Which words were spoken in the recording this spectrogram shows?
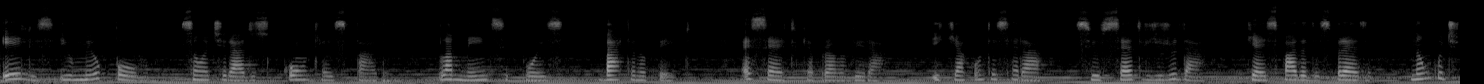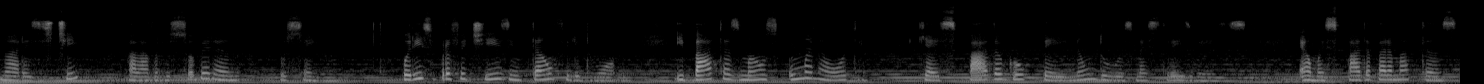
Eles e o meu povo são atirados contra a espada. Lamente-se, pois, bata no peito. É certo que a prova virá, e que acontecerá se o cetro de Judá, que a espada despreza, não continuar a existir? Palavra do soberano, o Senhor. Por isso profetize então, filho do homem, e bata as mãos uma na outra, que a espada golpeie não duas, mas três vezes. É uma espada para matança,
